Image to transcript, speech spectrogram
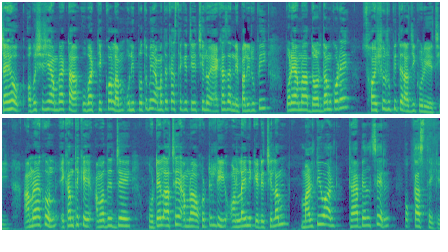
যাই হোক অবশেষে আমরা একটা উবার ঠিক করলাম। উনি প্রথমে আমাদের কাছ থেকে চেয়েছিল এক হাজার নেপালি রুপি, পরে আমরা দরদাম করে ছয়শো রুপিতে রাজি করিয়েছি। আমরা এখন এখান থেকে আমাদের যে হোটেল আছে, আমরা হোটেলটি অনলাইনে কেটেছিলাম মাল্টি ওয়ার্ল্ড ট্রাভেলসের কাছ থেকে।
